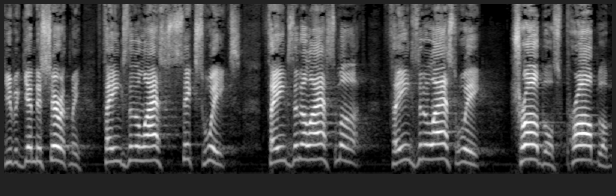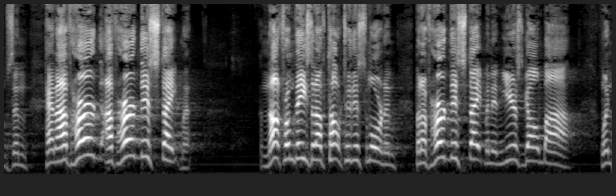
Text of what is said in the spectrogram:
You begin to share with me things in the last six weeks, things in the last month, things in the last week, troubles, problems, and, and I've heard I've heard this statement. Not from these that I've talked to this morning, but I've heard this statement in years gone by when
